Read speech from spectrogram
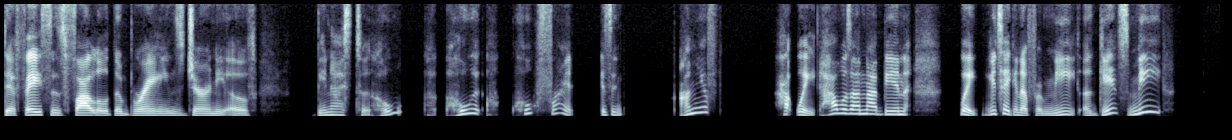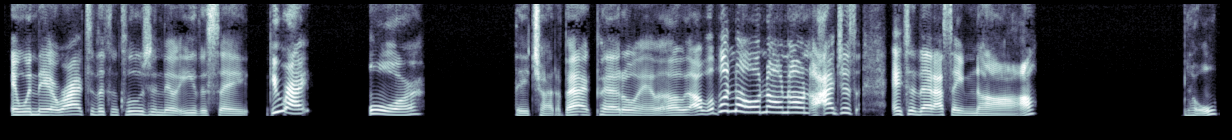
Their faces follow the brain's journey of, be nice to who? Who? Who friend? Is it, I'm your, how, wait, how was I not being? Wait, you're taking up for me against me? And when they arrive to the conclusion, they'll either say, You're right, or they try to backpedal and, oh, but no, no, no, no. I just, and to that I say, Nah, no.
